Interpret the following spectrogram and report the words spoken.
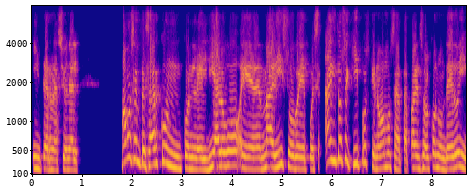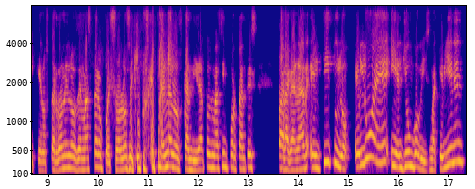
internacional. Vamos a empezar con, el diálogo, eh, Mari, sobre, pues hay dos equipos que no vamos a tapar el sol con un dedo y que nos perdonen los demás, pero pues son los equipos que traen a los candidatos más importantes para ganar el título. El UAE y el Jumbo Visma, que vienen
